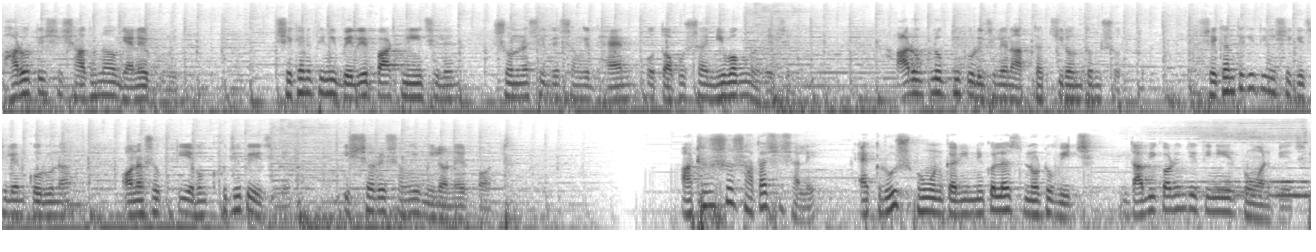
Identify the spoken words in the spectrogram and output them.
ভারতে সে সাধনা ও জ্ঞানের ভূমিতে। সেখানে তিনি বেদের পাঠ নিয়েছিলেন, সন্ন্যাসীদের সঙ্গে ধ্যান ও তপস্যায় নিমগ্ন হয়েছিলেন। আর উপলব্ধি করেছিলেন আত্মার চিরন্তন সত্য। সেখান থেকে তিনি শিখেছিলেন করুণা অনাসক্তি এবং খুঁজে পেয়েছিলেন ঈশ্বরের সঙ্গে মিলনের পথ। আঠারোশো সাতাশি সালে এক রুশ ভ্রমণকারী নিকোলাস নোটোভিচ দাবি করেন যে তিনি এর প্রমাণ পেয়েছেন।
